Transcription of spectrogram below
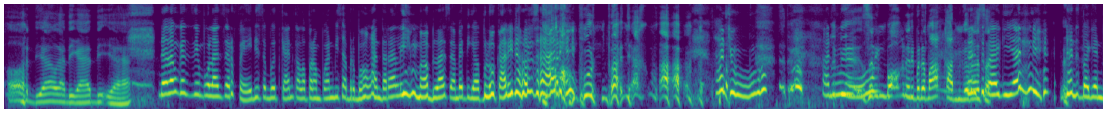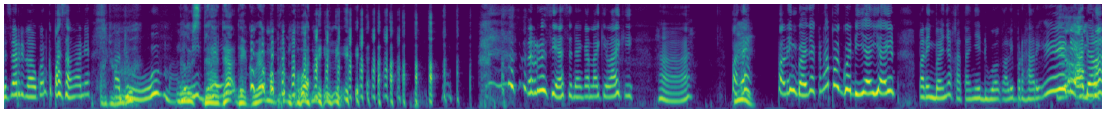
Oh dia ngadi-ngadi ya. Dalam kesimpulan survei disebutkan kalau perempuan bisa berbohong antara 15 sampai 30 kali dalam sehari. Ampun banyak banget. Aduh. Aduh. Lebih sering bohong daripada makan gue dan rasa. sebagian dan sebagian besar dilakukan ke pasangannya. Aduh, malu Ngelus nih gue. dada deh gue sama perempuan ini. Terus ya sedangkan laki-laki, hah? Pak Hmm. eh paling banyak kenapa gue diayain? Paling banyak katanya dua kali per hari. Ini Ya ampun, adalah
